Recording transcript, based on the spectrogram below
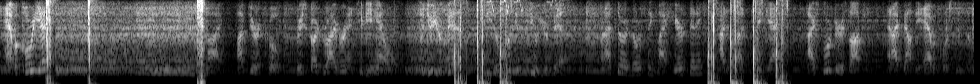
Navicore yet? Hi, I'm Derrike Cope, race car driver and TV analyst. To do your best, you need to look and feel your best. When I started noticing my hair thinning, I decided to take action. I explored various options, and I found the Avacor system.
